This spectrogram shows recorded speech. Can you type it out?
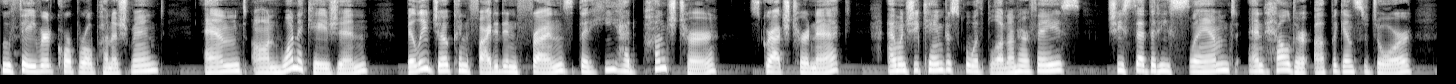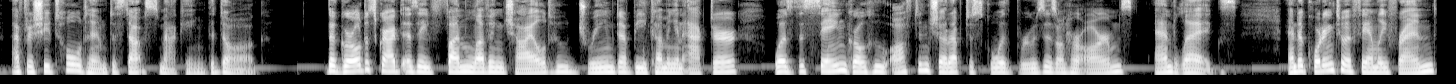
who favored corporal punishment, and on one occasion, Billie-Jo confided in friends that he had punched her, scratched her neck, and when she came to school with blood on her face, she said that he slammed and held her up against a door after she told him to stop smacking the dog. The girl described as a fun loving child who dreamed of becoming an actor was the same girl who often showed up to school with bruises on her arms and legs, and according to a family friend,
